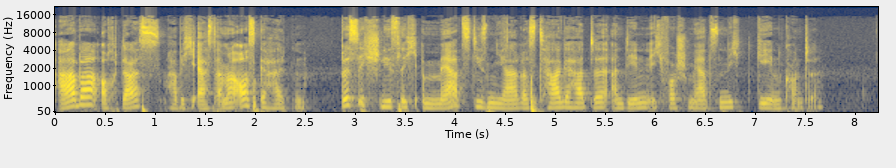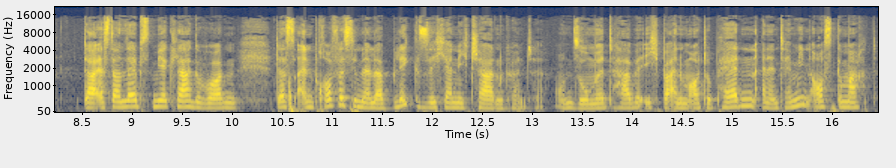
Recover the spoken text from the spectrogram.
Aber auch das habe ich erst einmal ausgehalten, bis ich schließlich im März diesen Jahres Tage hatte, an denen ich vor Schmerzen nicht gehen konnte. Da ist dann selbst mir klar geworden, dass ein professioneller Blick sicher nicht schaden könnte. Und somit habe ich bei einem Orthopäden einen Termin ausgemacht.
